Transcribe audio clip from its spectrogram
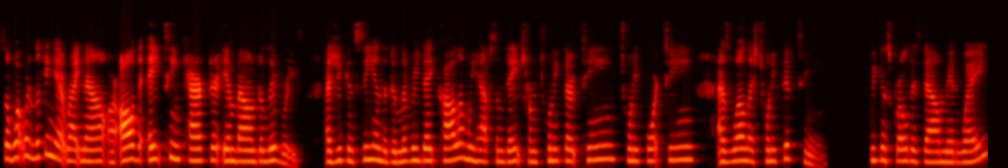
So what we're looking at right now are all the 18 character inbound deliveries. As you can see in the delivery date column, we have some dates from 2013, 2014, as well as 2015. We can scroll this down midway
